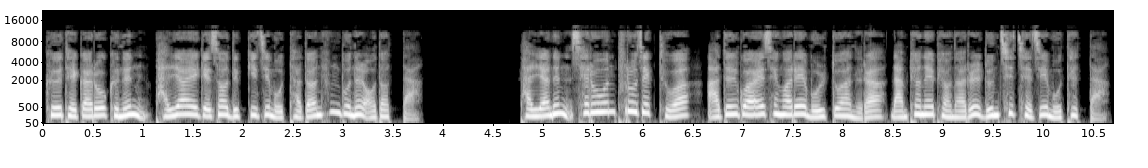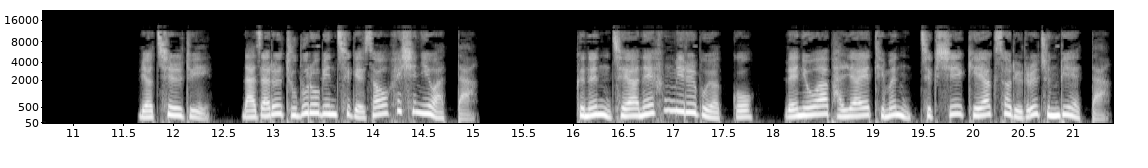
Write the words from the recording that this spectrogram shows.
그 대가로 그는 발야에게서 느끼지 못하던 흥분을 얻었다. 발야는 새로운 프로젝트와 아들과의 생활에 몰두하느라 남편의 변화를 눈치채지 못했다. 며칠 뒤 나자르 두브로빈 측에서 회신이 왔다. 그는 제안에 흥미를 보였고 레뇨와 발야의 팀은 즉시 계약 서류를 준비했다.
